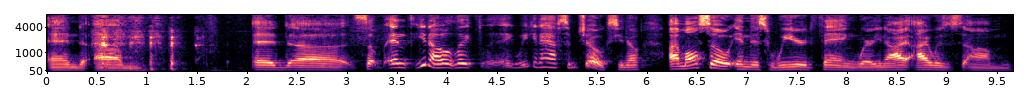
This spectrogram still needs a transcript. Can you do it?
and um, and uh, so and you know like, like we can have some jokes. You know, I'm also in this weird thing where you know I I was um,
